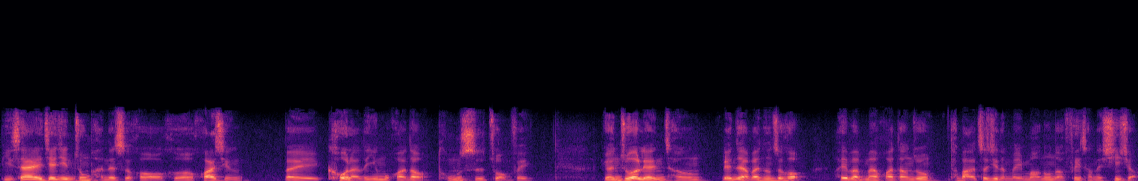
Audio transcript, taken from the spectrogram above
比赛接近中盘的时候，和花形被扣篮的樱木花道同时撞飞。原作连成连载完成之后，黑板漫画当中，他把自己的眉毛弄得非常的细小。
